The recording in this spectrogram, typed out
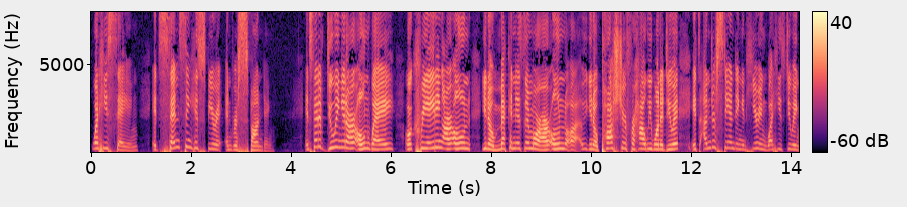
what he's saying, it's sensing his spirit and responding. Instead of doing it our own way or creating our own, you know, mechanism or our own, uh, you know, posture for how we want to do it, it's understanding and hearing what he's doing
